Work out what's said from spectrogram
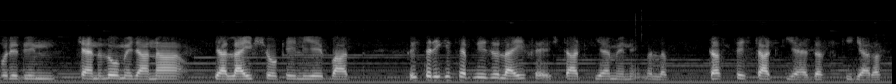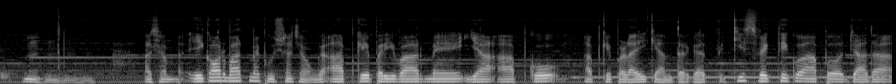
पूरे दिन चैनलों में जाना या लाइव शो के लिए बात। तो इस तरीके से अपनी जो लाइफ है स्टार्ट किया मैंने मतलब दस से स्टार्ट किया है दस की ग्यारह से। हम्म, हम्म, हम्म, अच्छा एक और बात मैं पूछना चाहूँगा। आपके परिवार में या आपको आपके पढ़ाई के अंतर्गत किस व्यक्ति को आप ज़्यादा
